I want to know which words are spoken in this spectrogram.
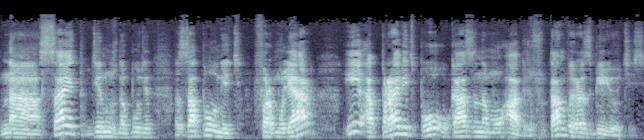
на сайт, где нужно будет заполнить формуляр и отправить по указанному адресу. Там вы разберетесь.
